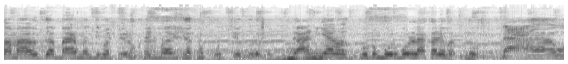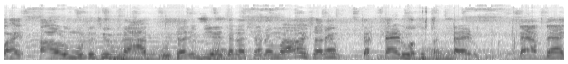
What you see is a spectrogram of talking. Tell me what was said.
અમારું કે બાર મંદિરમાં પેલું ખાઈને મરી ગયો કે ભૂત ભેગું રમે જાન યાર ખોટું બોલ બોલ ના કરે વતનું ના ભાઈ આવડું મોટું થયું. આ ભૂતારી બીએ તને શરમ આવે? શરમ ચટ્ટાયડું હતું ચટ્ટાયડું બધા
